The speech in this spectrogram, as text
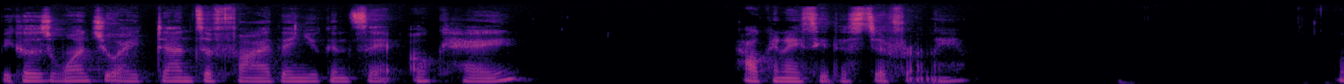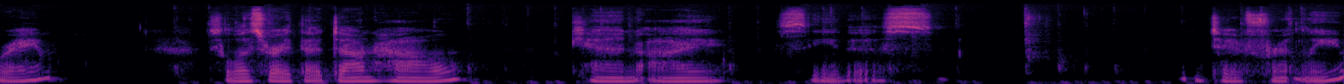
because once you identify, then you can say, okay, how can I see this differently? right? So let's write that down. How can I see this differently?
